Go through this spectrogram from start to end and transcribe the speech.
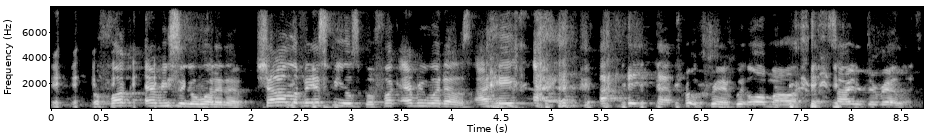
but fuck every single one of them. Shout out Levance Fields, but fuck everyone else. I hate I, I hate that program with all my heart. Sorry to derail us.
